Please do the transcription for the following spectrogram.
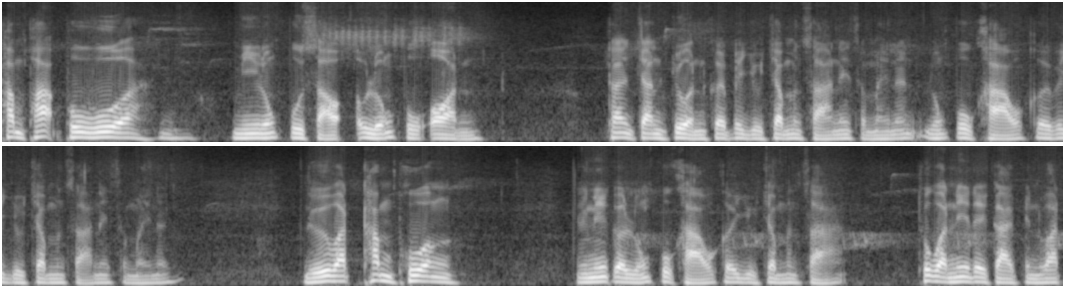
ถ้ำพระภูวัวมีหลวงปู่เสาหลวงปู่อ่อน ท่านอาจันจวนเคยไปอยู่จำพรรษาในสมัยนั้น หลวงปู่ขาวเคยไปอยู่จำพรรษาในสมัยนั้น หรือวัดถ้ำพวง อย่างนี้ก็หลวงปู่ขาวเคยอยู่จำพรรษา ทุกวันนี้ได้กลายเป็นวัด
